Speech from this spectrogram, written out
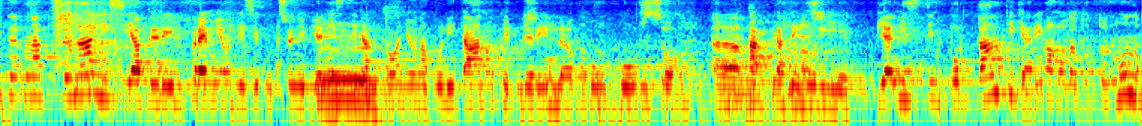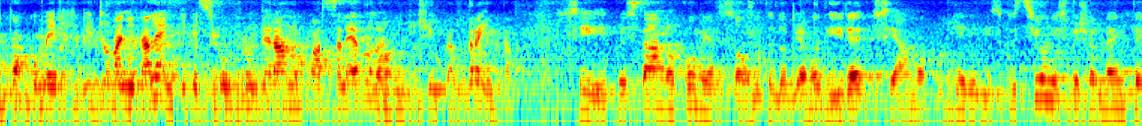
internazionali sia per il premio di esecuzione pianistica Antonio Napolitano che per il concorso eh, a categorie. Pianisti importanti che arrivano da tutto il mondo, un po' come i giovani talenti che si confronteranno qua a Salerno dal 25 al 30. Sì, quest'anno come al solito dobbiamo dire siamo pieni di iscrizioni, specialmente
